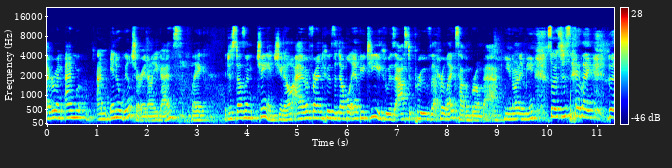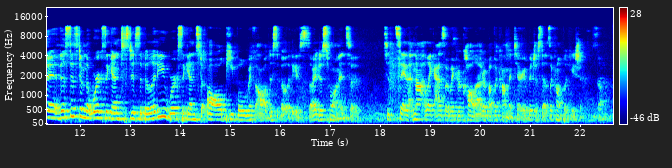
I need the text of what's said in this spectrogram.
everyone i'm i'm in a wheelchair right now you guys. Like it just doesn't change you know? I have a friend who's a double amputee who is asked to prove that her legs haven't grown back you know what i mean? So it's just say like the the system that works against disability works against all people with all disabilities. So i just wanted to to say that not like as a, like a call out about the commentary but just as a complication so.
